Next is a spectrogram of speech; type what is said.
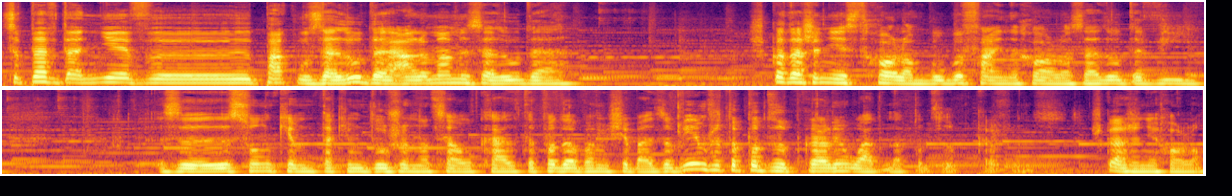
Co prawda nie w paku Zarudę, ale mamy Zarudę. Szkoda, że nie jest holo, byłby fajny holo. Zarudę V z rysunkiem takim dużym na całą kartę. Podoba mi się bardzo. Wiem, że to podróbka, ale ładna podróbka, więc szkoda, że nie holo.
